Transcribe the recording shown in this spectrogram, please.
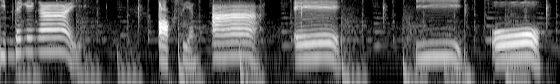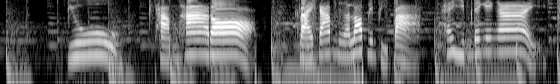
ยิ้มได้ง่าย ๆ ออกเสียง R A E O U ทำห้ารอบ คลายกล้ามเนื้อรอบริมฝีปาก ให้ยิ้มได้ง่าย ๆ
